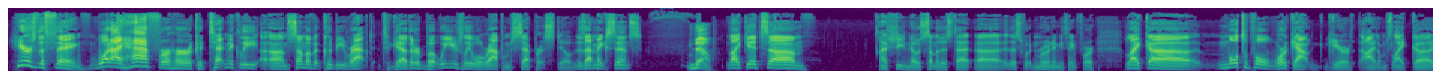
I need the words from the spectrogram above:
Here's the thing: what I have for her could technically, um, some of it could be wrapped together, but we usually will wrap them separate. Still, does that make sense? No. like it's um she knows some of this that uh this wouldn't ruin anything for her. Like uh multiple workout gear items like uh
